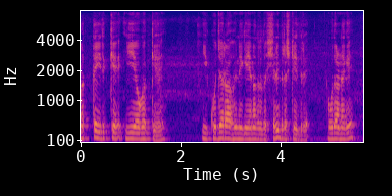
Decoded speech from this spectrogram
ಮತ್ತು ಇದಕ್ಕೆ, ಈ ಯೋಗಕ್ಕೆ ಈ ಕುಜ ರಾಹುವಿನಿಗೆ ಏನಾದರೂ ಶನಿ ದೃಷ್ಟಿ ಇದ್ದರೆ ಉದಾಹರಣೆಗೆ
